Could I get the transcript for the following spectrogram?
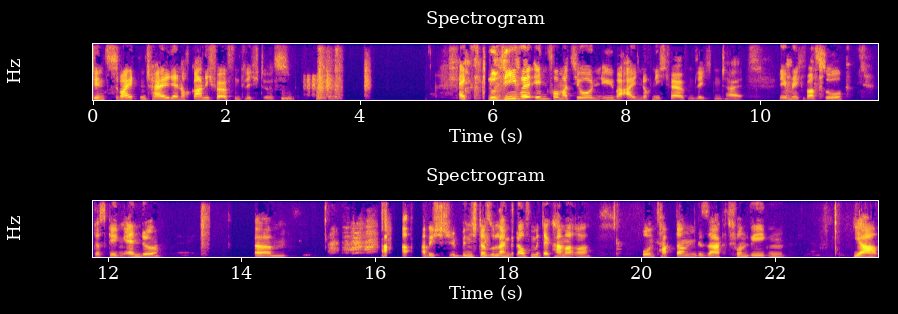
den zweiten Teil, der noch gar nicht veröffentlicht ist. Exklusive Informationen über einen noch nicht veröffentlichten Teil. Nämlich war es so, dass gegen Ende ähm, ich, bin ich da so lang gelaufen mit der Kamera und habe dann gesagt von wegen, ja,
